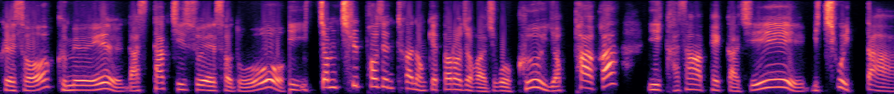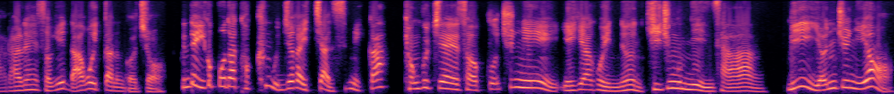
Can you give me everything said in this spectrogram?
그래서 금요일 나스닥 지수에서도 이 2.7%가 넘게 떨어져가지고 그 여파가 이 가상화폐까지 미치고 있다라는 해석이 나오고 있다는 거죠. 근데 이것보다 더 큰 문제가 있지 않습니까? 경굴지에서 꾸준히 얘기하고 있는 기준금리 인상. 미 연준이요,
